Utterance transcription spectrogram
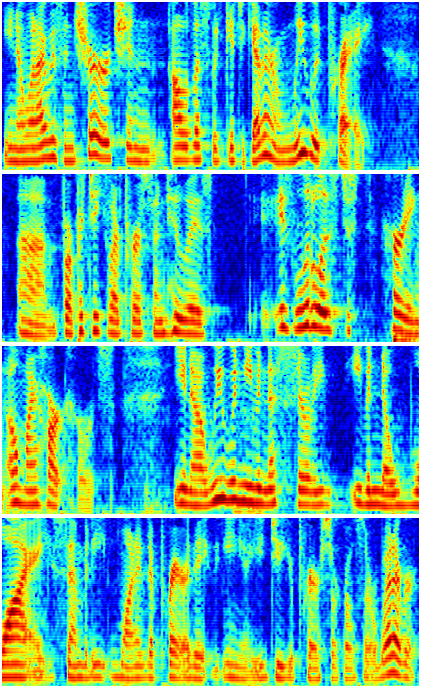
you know, when I was in church, and all of us would get together and we would pray um, for a particular person who is as little as just hurting. Oh, my heart hurts. You know, we wouldn't even necessarily even know why somebody wanted a prayer. They, you know, you do your prayer circles or whatever.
